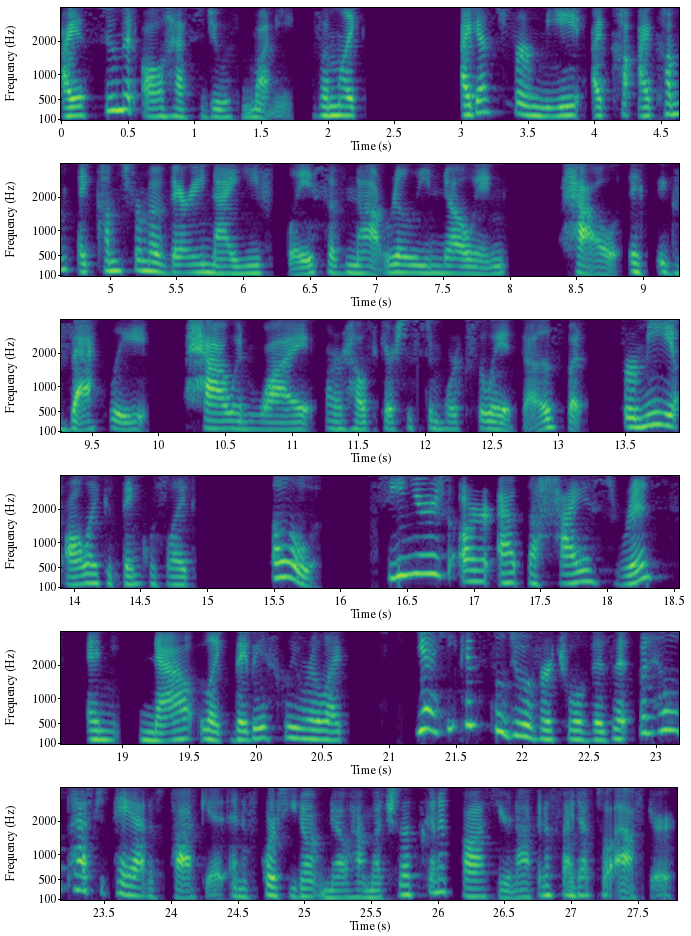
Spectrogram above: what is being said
I assume it all has to do with money. Cause I'm like, I guess for me, I, co- I come, it comes from a very naive place of not really knowing how exactly how and why our healthcare system works the way it does. But for me, all I could think was like, oh, seniors are at the highest risk. And now, like, they basically were like, yeah, he can still do a virtual visit, but he'll have to pay out of pocket. And of course, you don't know how much that's going to cost. You're not going to find out till after.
